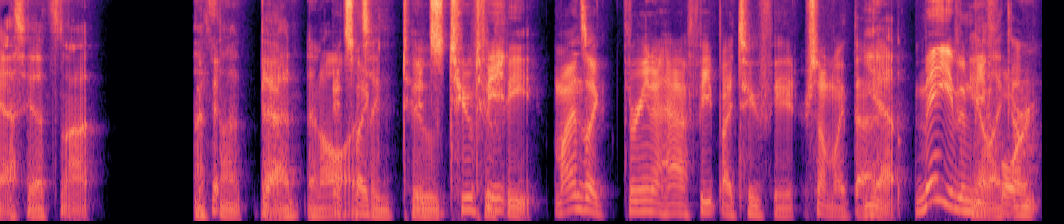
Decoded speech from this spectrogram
Yeah, see, that's not, that's not yeah, bad at all. it's It's, like- like, two, it's two two feet. feet. Mine's like three and a half feet by two feet or something like that. Yeah. may even Yeah, be like 4 I'm-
